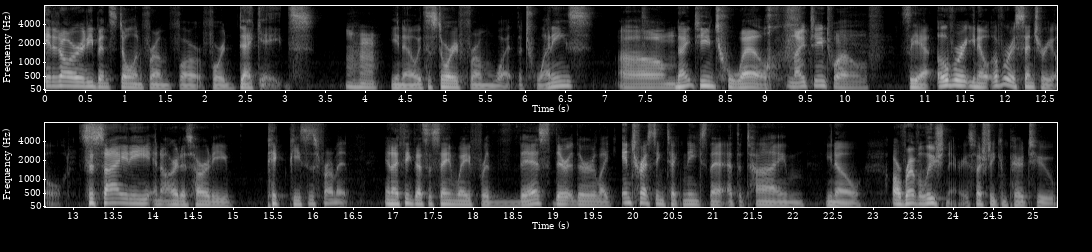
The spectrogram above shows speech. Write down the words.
it had already been stolen from for for decades. You know, it's a story from what the twenties, Um, nineteen twelve. 1912. So yeah, over you know over a century old. Society and artists already picked pieces from it, and I think that's the same way for this. There are like interesting techniques that at the time, you know, are revolutionary, especially compared to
